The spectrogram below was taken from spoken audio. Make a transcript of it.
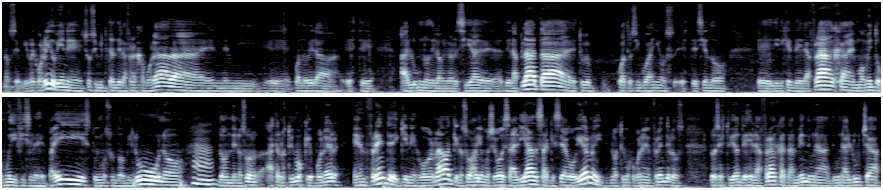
no sé, mi recorrido viene, yo soy militante de la Franja Morada, en, mi, eh, cuando era este alumno de la Universidad de, de La Plata, estuve cuatro o cinco años este, siendo eh, dirigente de la franja, en momentos muy difíciles del país, tuvimos un 2001, ah. donde nosotros hasta nos tuvimos que poner enfrente de quienes gobernaban, que nosotros habíamos llevado esa alianza que sea gobierno y nos tuvimos que poner enfrente los, los estudiantes de la franja también de una, de una lucha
